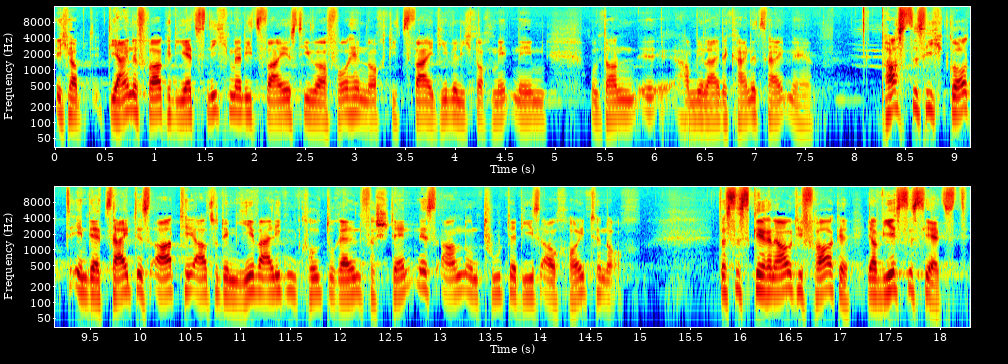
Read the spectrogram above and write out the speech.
Ich habe die eine Frage, die jetzt nicht mehr die zwei ist, die war vorher noch die zwei, die will ich noch mitnehmen und dann äh, haben wir leider keine Zeit mehr. Passte sich Gott in der Zeit des AT also dem jeweiligen kulturellen Verständnis an und tut er dies auch heute noch? Das ist genau die Frage. Ja, wie ist es jetzt?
